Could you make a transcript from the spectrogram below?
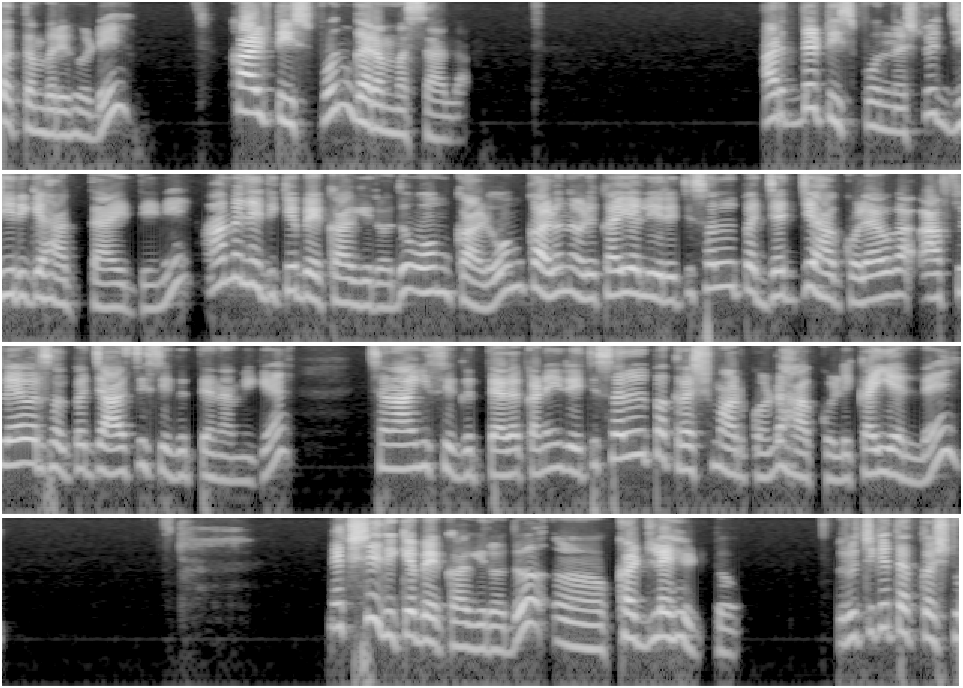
ಕೊತ್ತಂಬರಿ ಹುಡಿ. ಕಾಲು ಟೀ ಸ್ಪೂನ್ ಗರಂ ಮಸಾಲ. ಅರ್ಧ ಟೀ ಸ್ಪೂನ್ನಷ್ಟು ಜೀರಿಗೆ ಹಾಕ್ತಾ ಇದ್ದೀನಿ. ಆಮೇಲೆ ಇದಕ್ಕೆ ಬೇಕಾಗಿರೋದು ಓಂಕಾಳು. ಓಂಕಾಳು ನೋಡಿ, ಕೈಯಲ್ಲಿ ಈ ರೀತಿ ಸ್ವಲ್ಪ ಜಜ್ಜಿ ಹಾಕ್ಕೊಳ್ಳಿ ಅವಾಗ ಆ ಫ್ಲೇವರ್ ಸ್ವಲ್ಪ ಜಾಸ್ತಿ ಸಿಗುತ್ತೆ ನಮಗೆ. ಚೆನ್ನಾಗಿ ಸಿಗುತ್ತೆ. ಅದಕ್ಕೆ ಈ ರೀತಿ ಸ್ವಲ್ಪ ಕ್ರಷ್ ಮಾಡಿಕೊಂಡು ಹಾಕ್ಕೊಳ್ಳಿ ಕೈಯಲ್ಲೇ. ನೆಕ್ಸ್ಟ್ ಇದಕ್ಕೆ ಬೇಕಾಗಿರೋದು ಕಡಲೆ ಹಿಟ್ಟು. ರುಚಿಗೆ ತಕ್ಕಷ್ಟು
